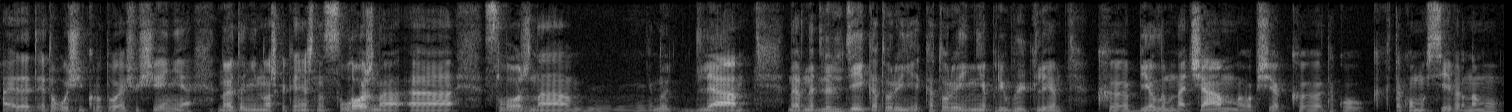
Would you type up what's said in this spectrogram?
а, это, это очень крутое ощущение, но это немножко, конечно, сложно, э, сложно, ну, для, наверное, для людей, которые, которые не привыкли к белым ночам, вообще к, такому, к такому северному,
